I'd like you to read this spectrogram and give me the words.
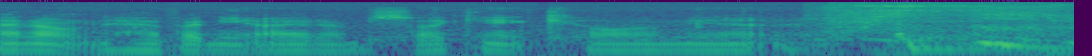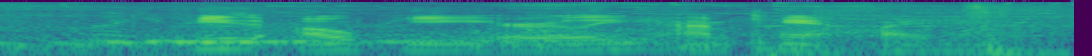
I don't have any items, so I can't kill him yet. If he's OP early, I can't fight him.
